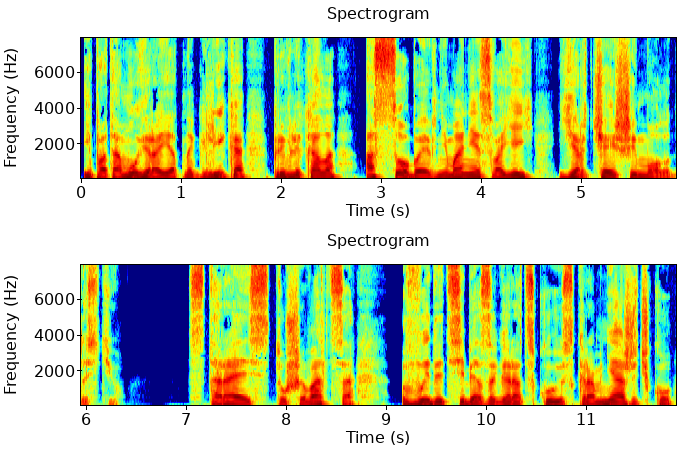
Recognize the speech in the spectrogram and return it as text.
и потому, вероятно, Глика привлекала особое внимание своей ярчайшей молодостью. Стараясь тушеваться, выдать себя за городскую скромняжечку,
